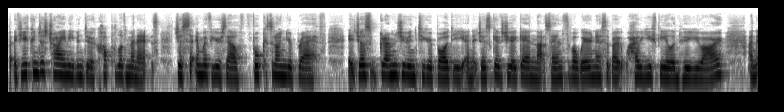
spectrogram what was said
But if you can just try and even do a couple of minutes, just sitting with yourself, focusing on your breath, it just grounds you into your body and it just gives you again that sense of awareness about how you feel and who you are. And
